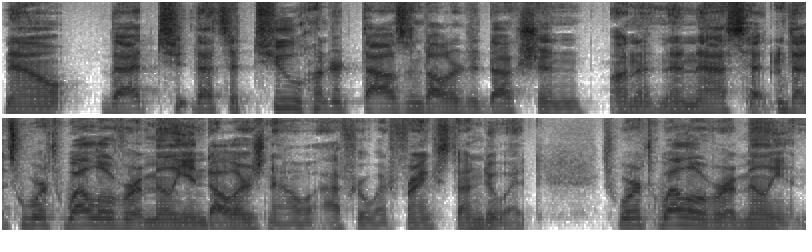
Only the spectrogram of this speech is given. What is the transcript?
Now that that's a two hundred thousand dollar deduction on an, an, asset that's worth well over a million dollars now. After what Frank's done to it, it's worth well over a million.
